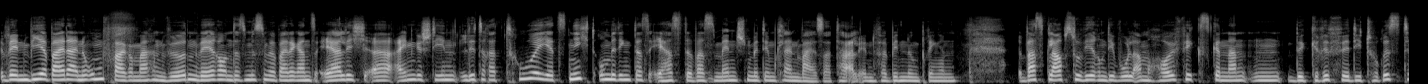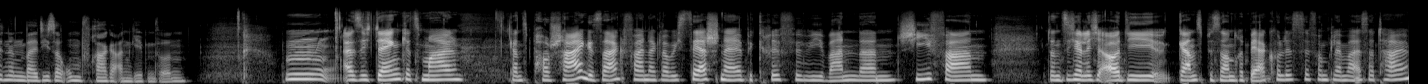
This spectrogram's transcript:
wenn wir beide eine Umfrage machen würden, wäre, und das müssen wir beide ganz ehrlich äh, eingestehen, Literatur jetzt nicht unbedingt das Erste, was Menschen mit dem kleinen Weisertal in Verbindung bringen. Was glaubst du, wären die wohl am häufigst genannten Begriffe, die Touristinnen bei dieser Umfrage angeben würden? Hm, also ich denke jetzt mal, ganz pauschal gesagt, fallen da, glaube ich, sehr schnell Begriffe wie Wandern, Skifahren, dann sicherlich auch die ganz besondere Bergkulisse vom Kleinweißertal.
